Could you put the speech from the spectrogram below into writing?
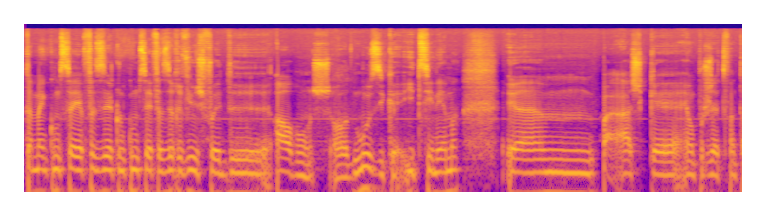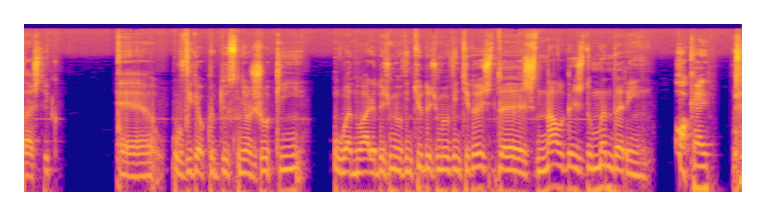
também comecei a fazer, quando comecei a fazer reviews foi de álbuns ou de música e de cinema. Pá, acho que é, é um projeto fantástico é o videoclipe do Sr. Joaquim, o anuário 2021-2022 das Nalgas do Mandarim. Ok.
